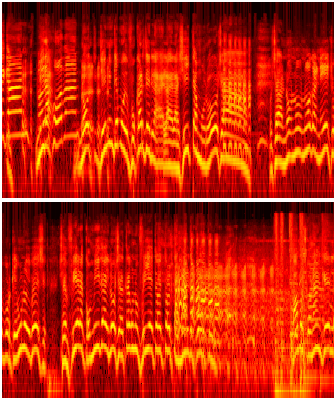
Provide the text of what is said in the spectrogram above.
oigan, no Mira, la jodan. No, tienen que enfocarse en la, la- la cita amorosa. O sea, no, no, no hagan eso porque uno de veces se enfría la comida y luego se la trae uno fría y todo, todo el tamal de puerco. Vamos con Ángel.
